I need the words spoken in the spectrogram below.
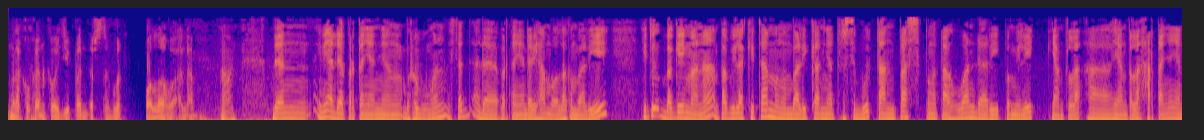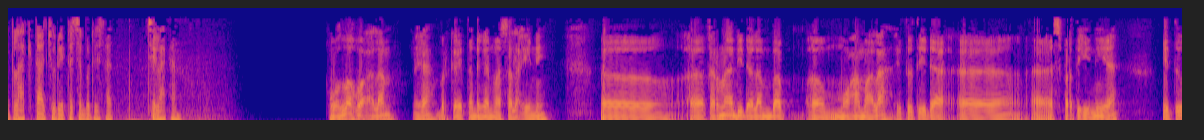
melakukan kewajiban tersebut Wallahu alam. Nah, dan ini ada pertanyaan yang berhubungan, Ustaz, ada pertanyaan dari hamba Allah kembali. Itu bagaimana apabila kita mengembalikannya tersebut tanpa pengetahuan dari pemilik yang telah uh, yang telah hartanya yang telah kita curi tersebut, Ustaz? Silakan. Wallahu alam ya berkaitan dengan masalah ini. Uh, uh, karena di dalam bab uh, muamalah itu tidak uh, uh, seperti ini ya itu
